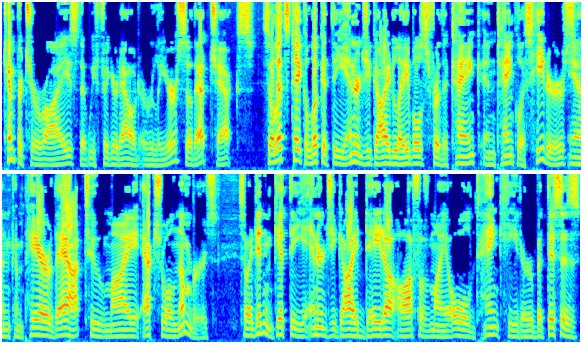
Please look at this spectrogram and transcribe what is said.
temperature rise that we figured out earlier, so that checks. So let's take a look at the energy guide labels for the tank and tankless heaters and compare that to my actual numbers. So I didn't get the energy guide data off of my old tank heater, but this is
